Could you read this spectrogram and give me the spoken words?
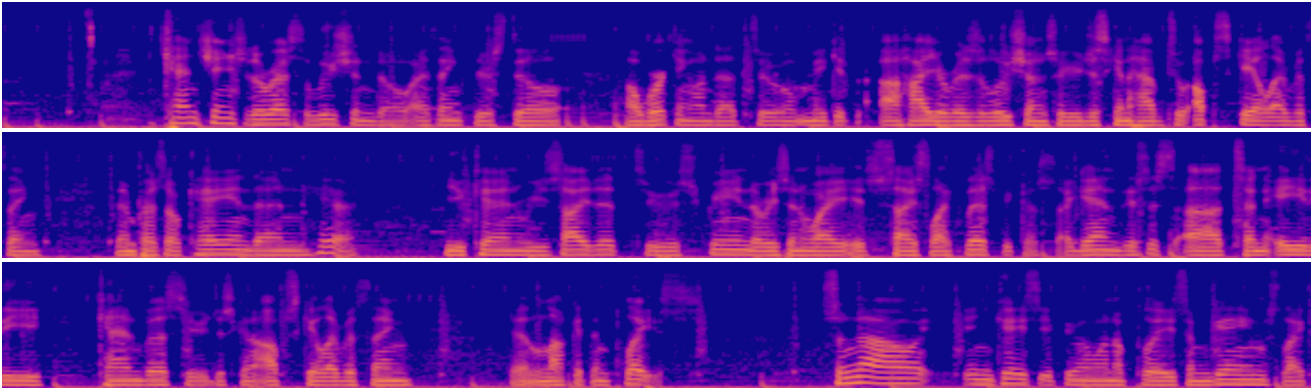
You can change the resolution though. I think they're still uh, working on that to make it a higher resolution. So you're just gonna have to upscale everything. Then press OK and then here you can resize it to screen. The reason why it's sized like this because again this is a 1080 canvas so you're just gonna upscale everything then lock it in place. So now in case if you want to play some games like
